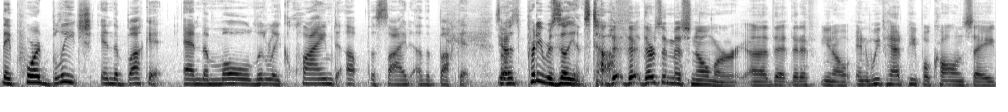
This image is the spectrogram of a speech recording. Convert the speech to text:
they poured bleach in the bucket, and the mold literally climbed up the side of the bucket. So Yeah. it's pretty resilient stuff. Th- th- there's a misnomer uh, that, that if you know, and we've had people call and say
